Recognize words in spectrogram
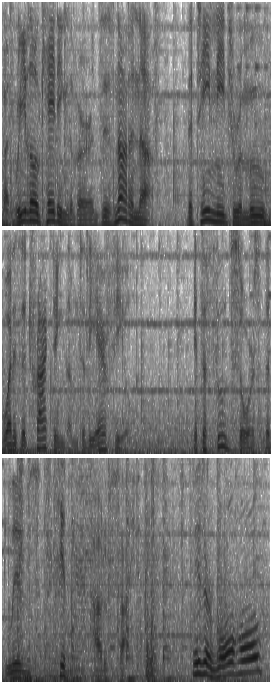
But relocating the birds is not enough. The team need to remove what is attracting them to the airfield. It's a food source that lives hidden out of sight. These are vole holes.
